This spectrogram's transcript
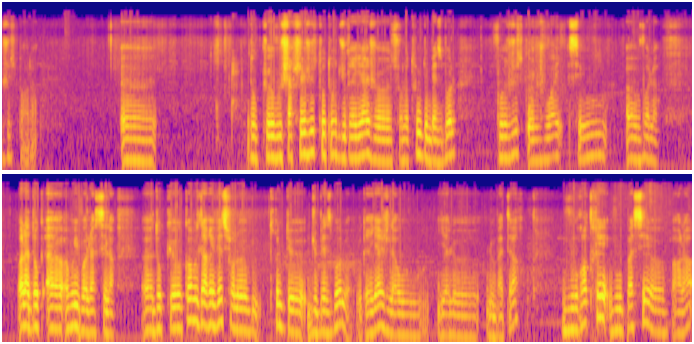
juste par là. Donc euh, vous cherchez juste autour du grillage euh, sur le truc de baseball. Faut juste que je voie c'est où. Euh, voilà. Voilà donc ah oui voilà c'est là. donc quand vous arrivez sur le truc de, du baseball, le grillage là où il y a le, batteur, vous rentrez, vous passez par là,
